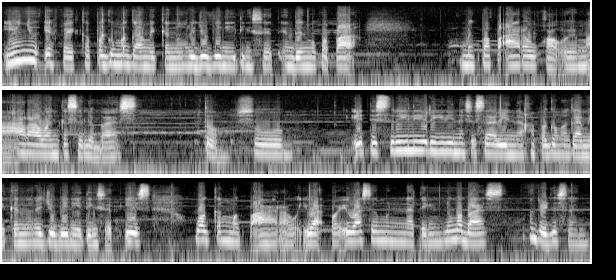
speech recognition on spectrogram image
Yun yung effect kapag gumagamit ka ng rejuvenating set and then magpapa magpapaaraw ka or maaarawan ka sa labas. To so it is really, really necessary na kapag gumagamit ka ng rejuvenating set is huwag kang magpa-araw iwa or iwasan muna nating lumabas under the sun.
